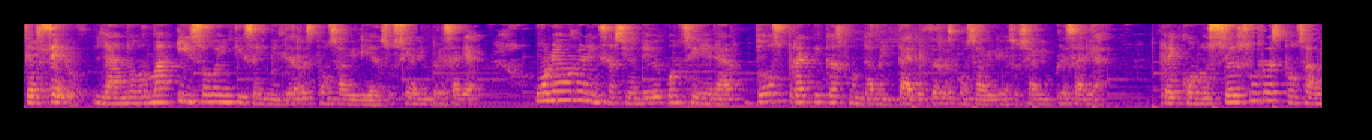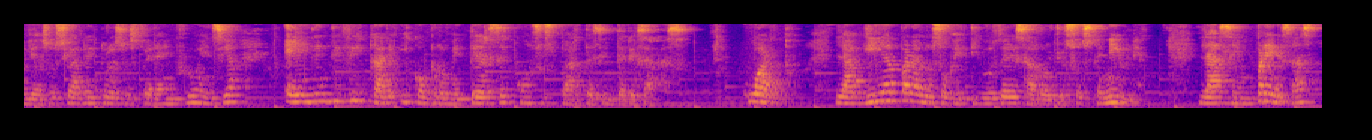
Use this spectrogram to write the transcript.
Tercero, la norma ISO 26000 de responsabilidad social empresarial. Una organización debe considerar dos prácticas fundamentales de responsabilidad social empresarial reconocer su responsabilidad social dentro de su esfera de influencia e identificar y comprometerse con sus partes interesadas. Cuarto, la guía para los objetivos de desarrollo sostenible. Las empresas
